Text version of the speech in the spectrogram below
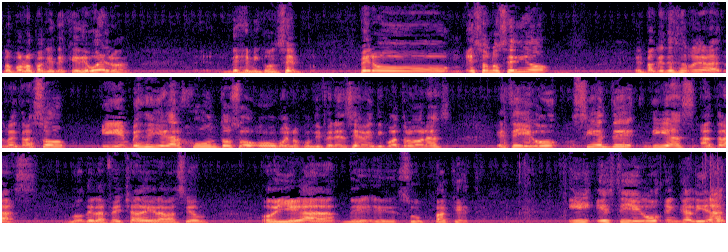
No por los paquetes que devuelvan, desde mi concepto. Pero eso no se dio, el paquete se retrasó y en vez de llegar juntos o, bueno, con diferencia de 24 horas, este llegó 7 días atrás ¿no? de la fecha de grabación o de llegada de eh, su paquete. Y este llegó en calidad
